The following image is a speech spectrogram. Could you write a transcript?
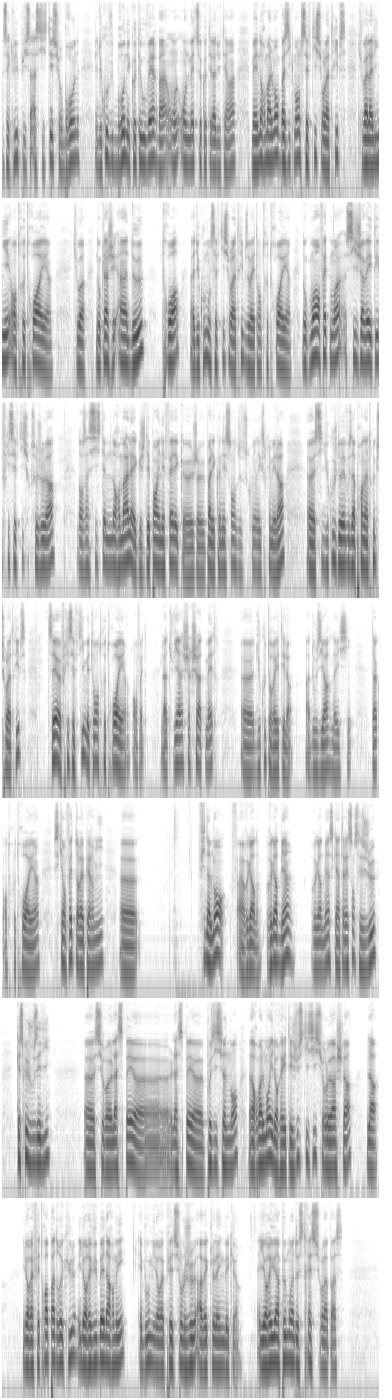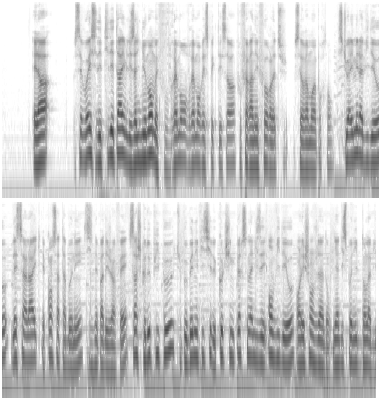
c'est que lui puisse assister sur Braun. Et du coup, vu que Braun est côté ouvert, ben, on, le met de ce côté-là du terrain. Mais normalement, basiquement, le safety sur la trips, tu vas l'aligner entre 3 et 1. Tu vois Donc là, j'ai 1, 2, 3. Bah, du coup, mon safety sur la trips va être entre 3 et 1. Donc moi, en fait, moi, si j'avais été free safety sur ce jeu-là, dans un système normal et que je pas en NFL et que je n'avais pas les connaissances de ce qu'on vient d'exprimer là, euh, si du coup je devais vous apprendre un truc sur la trips, c'est euh, free safety, mets-toi entre 3 et 1 en fait. Là, tu viens chercher à te mettre, euh, du coup, tu aurais été là, à 12 yards, là ici entre 3 et 1. Ce qui en fait t'aurait permis euh, finalement, regarde, regarde bien, regarde bien, ce qui est intéressant c'est ce jeu. Qu'est-ce que je vous ai dit euh, sur euh, l'aspect l'aspect positionnement? Normalement il aurait été juste ici sur le H là, là. Il aurait fait 3 pas de recul, il aurait vu Ben armé, et boum, il aurait pu être sur le jeu avec le linebacker. Et il y aurait eu un peu moins de stress sur la passe. Et là, vous voyez, c'est des petits détails, les alignements, mais faut vraiment, vraiment respecter ça. faut faire un effort là-dessus. C'est vraiment important. Si tu as aimé la vidéo, laisse un like et pense à t'abonner si ce n'est pas déjà fait. Sache que depuis peu, tu peux bénéficier de coaching personnalisé en vidéo en l'échange d'un don. Lien disponible dans la bio.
